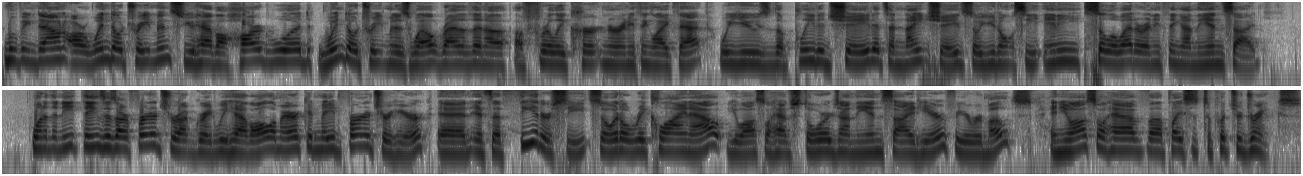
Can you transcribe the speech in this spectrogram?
Moving down our window treatments, you have a hardwood window treatment as well, rather than a, a frilly curtain or anything like that. We use the pleated shade. It's a night shade, so you don't see any silhouette or anything on the inside. One of the neat things is our furniture upgrade. We have all American made furniture here and it's a theater seat so it'll recline out. You also have storage on the inside here for your remotes and you also have uh, places to put your drinks.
